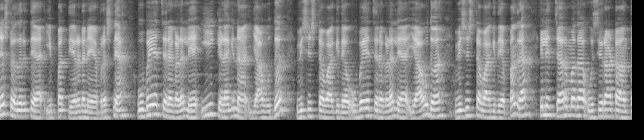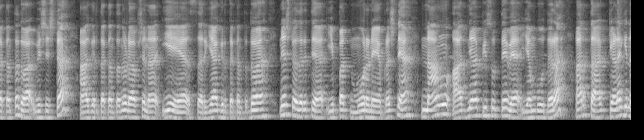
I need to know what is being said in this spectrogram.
ನೆಕ್ಸ್ಟ್ ಅದೇ ರೀತಿ ಇಪ್ಪತ್ತೆರಡನೆಯ ಪ್ರಶ್ನೆ ಉಭಯಚರಗಳಲ್ಲಿ ಈ ಕೆಳಗಿನ ಯಾವುದು ವಿಶಿಷ್ಟವಾಗಿದೆ? ಉಭಯಚರಗಳಲ್ಲಿ ಯಾವುದು ವಿಶಿಷ್ಟವಾಗಿದೆಯಪ್ಪ ಅಂದ್ರೆ, ಇಲ್ಲಿ ಚರ್ಮದ ಉಸಿರಾಟ ಅಂತಕ್ಕಂಥದ್ದು ವಿಶಿಷ್ಟ ಆಗಿರ್ತಕ್ಕಂಥ ನೋಡಿ ಆಪ್ಷನ್ ಎ ಸರಿಯಾಗಿರ್ತಕ್ಕಂಥದ್ದು. ನೆಕ್ಸ್ಟ್ ಅದೇ ರೀತಿ ಇಪ್ಪತ್ತ್ ಮೂರನೆಯ ಪ್ರಶ್ನೆ, ನಾವು ಆಜ್ಞಾಪಿಸುತ್ತೇವೆ ಎಂಬುದರ ಅರ್ಥ ಕೆಳಗಿನ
